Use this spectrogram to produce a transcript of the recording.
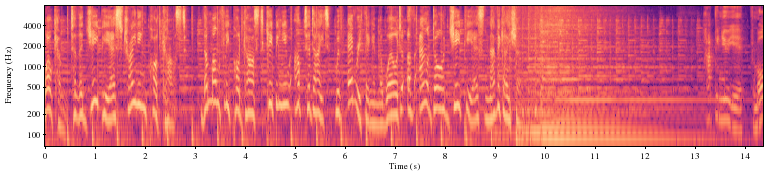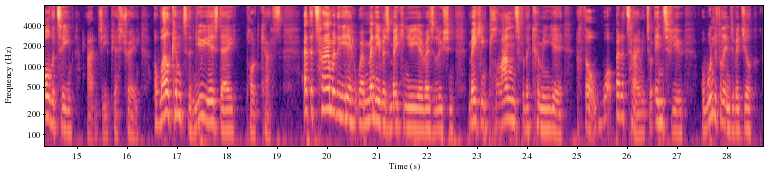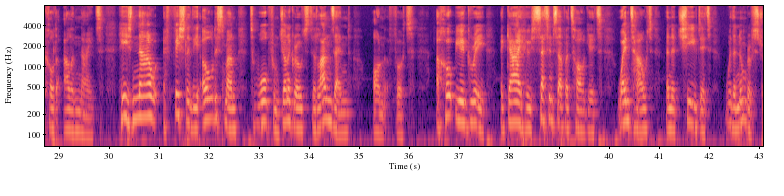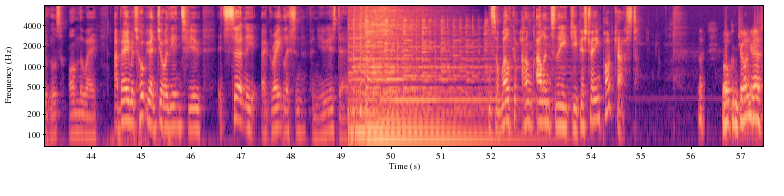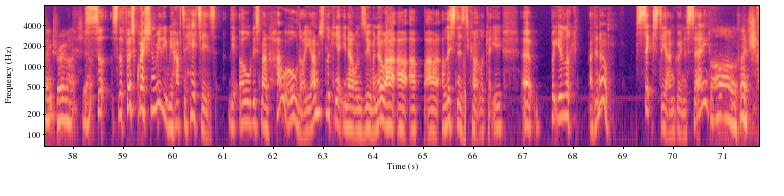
Welcome to the GPS Training Podcast, the monthly podcast keeping you up to date with everything in the world of outdoor GPS navigation. Happy New Year from all the team at GPS Training, and welcome to the New Year's Day podcast. At the time of the year when many of us make a New Year resolution, making plans for the coming year, I thought what better time to interview a wonderful individual called Alan Knight. He's now officially the oldest man to walk from John O'Groats to Land's End on foot. I hope you agree, a guy who set himself a target, went out and achieved it with a number of struggles on the way. I very much hope you enjoy the interview. It's certainly a great listen for New Year's Day. So, welcome Alan to the GPS Training Podcast. Welcome, John. Yeah, thanks very much. Yeah. So, so the first question really we have to hit is the oldest man. How old are you? I'm just looking at you now on Zoom. I know our our, our, our listeners can't look at you, uh, but you look. I don't know, sixty. I'm going to say. Oh, thanks.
